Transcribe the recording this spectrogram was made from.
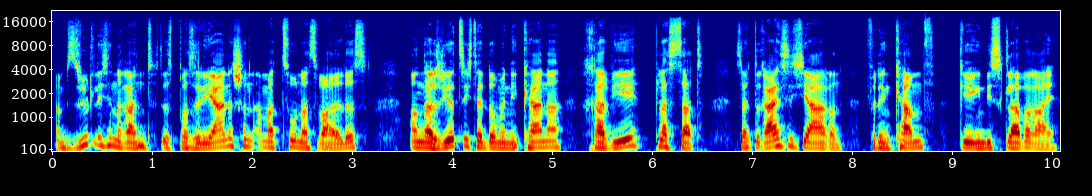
am südlichen Rand des brasilianischen Amazonaswaldes, engagiert sich der Dominikaner Javier Plassat seit 30 Jahren für den Kampf gegen die Sklaverei.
